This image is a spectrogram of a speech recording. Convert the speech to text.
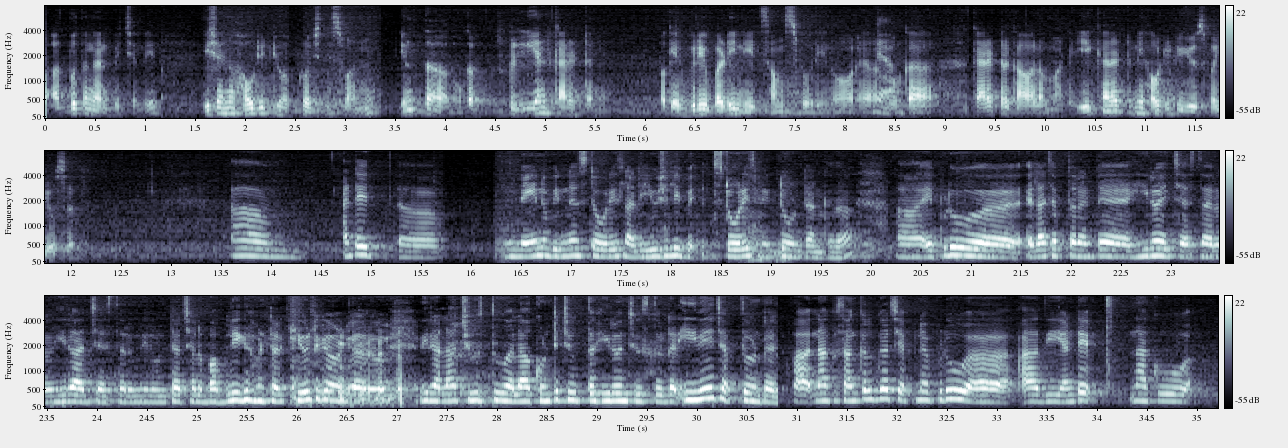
అద్భుతంగా అనిపించింది. ఈషాను how did you approach this one ఇంత ఒక బ్రిలియంట్ క్యారెక్టర్ని ఒక everybody need some story no ఒక క్యారెక్టర్ కావాలన్నమాట. ఈ క్యారెక్టర్ని how you use for yourself అంటే uh, నేను విన్న స్టోరీస్ అంటే యూజువలీ స్టోరీస్ వింటూ ఉంటాను కదా. Uh, ఎప్పుడు uh, ఎలా చెప్తారంటే హీరో ఇది చేస్తారు హీరో అది చేస్తారు మీరు ఉంటారు చాలా బబ్లీగా ఉంటారు క్యూట్గా ఉంటారు మీరు అలా చూస్తూ అలా కుంట చూపుతో హీరోని చూస్తుంటారు ఇవే చెప్తూ ఉంటారు. నాకు సంకల్ప్ గారు చెప్పినప్పుడు అది అంటే నాకు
